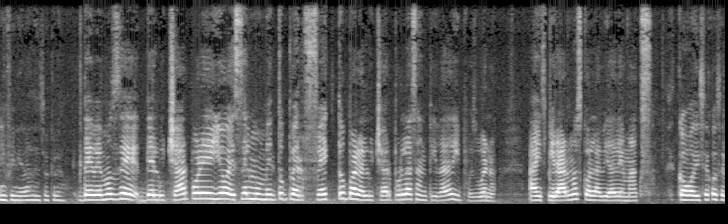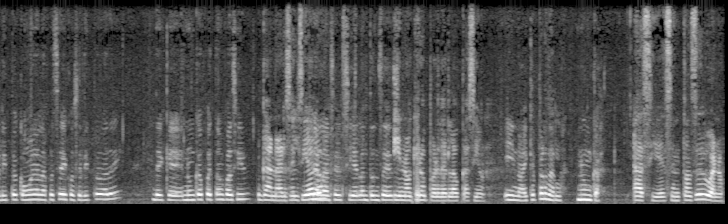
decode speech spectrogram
Infinidades, yo creo. Debemos de, de luchar por ello. Es el momento perfecto para luchar por la santidad y pues bueno, a inspirarnos con la vida de Max. Como dice Joselito, ¿cómo era la frase de Joselito, Adri? De que nunca fue tan fácil ganarse el cielo ganarse el cielo, entonces... y no quiero perder la ocasión. y no hay que perderla, nunca. Así es, entonces bueno,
